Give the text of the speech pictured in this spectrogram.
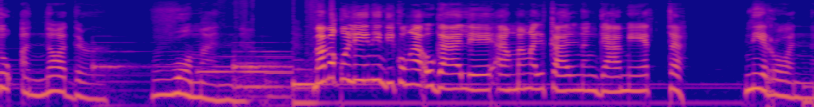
to another woman. Mama Kulin, hindi ko nga ugali ang mangalkal ng gamit ni Ron.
